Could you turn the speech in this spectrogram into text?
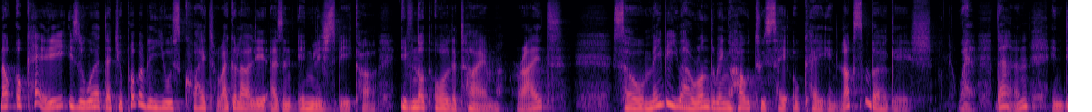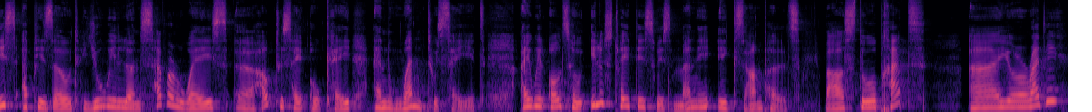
Now, okay is a word that you probably use quite regularly as an English speaker, if not all the time, right? So maybe you are wondering how to say okay in Luxembourgish. Well, then, in this episode, you will learn several ways uh, how to say okay and when to say it. I will also illustrate this with many examples. Bist du prêt? Are you ready?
